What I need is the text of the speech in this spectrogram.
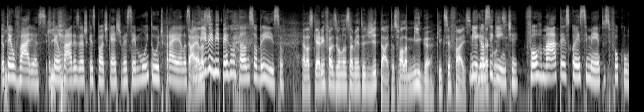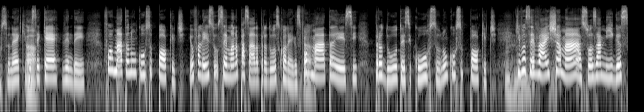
eu tenho várias. Que, eu tenho várias. Eu acho que esse podcast vai ser muito útil para elas. Tá, que elas... vivem me perguntando sobre isso. Elas querem fazer um lançamento digital. Então você fala, miga, o que, que você faz? Miga, é o seguinte: coisa. formata esse conhecimento, se for curso, né? Que ah. você quer vender. Formata num curso pocket. Eu falei isso semana passada para duas colegas. Ah. Formata ah. esse produto, esse curso, num curso pocket, Uhum. que você vai chamar as suas amigas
